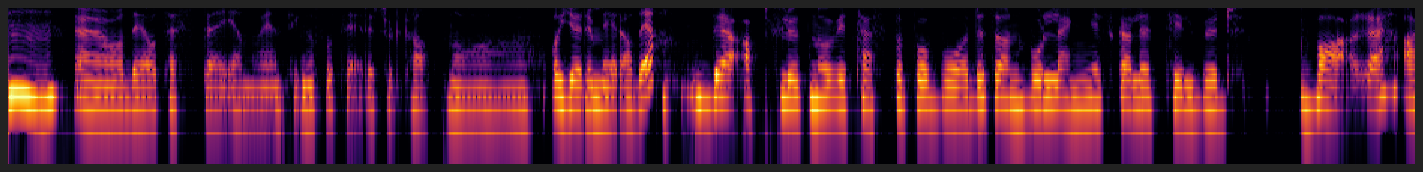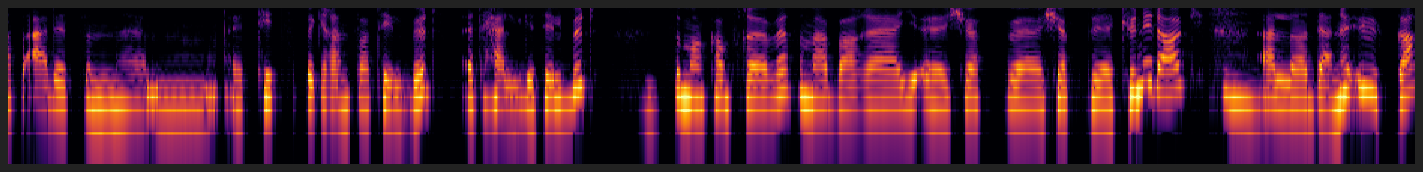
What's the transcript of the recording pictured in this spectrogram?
Mm. og det å teste én og én ting og så se resultatene og, og gjøre mer av det. Det er absolutt noe vi tester på, både sånn hvor lenge skal et tilbud vare? Altså er det et sånn et tidsbegrensa tilbud? Et helgetilbud mm. som man kan prøve, som er bare kjøp, kjøp kun i dag, mm. eller denne uka.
